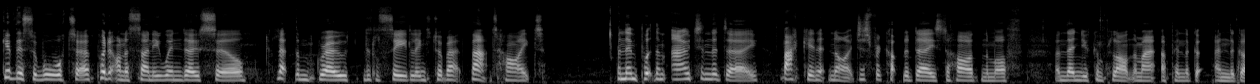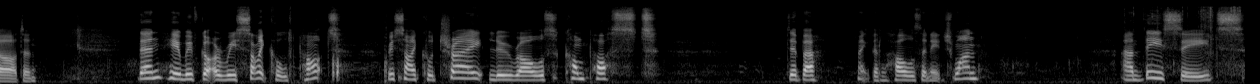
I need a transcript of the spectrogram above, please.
Give this a water, put it on a sunny windowsill, let them grow little seedlings to about that height and then put them out in the day, back in at night, just for a couple of days to harden them off and then you can plant them out up in the, in the garden. Then here we've got a recycled pot, recycled tray, loo rolls, compost, dibber, make little holes in each one. And these seeds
